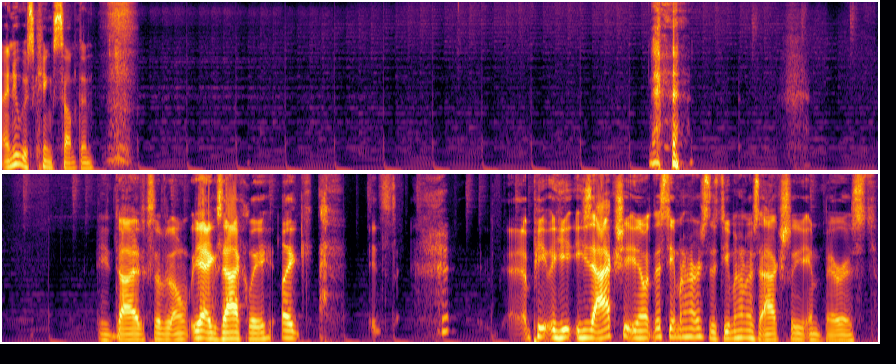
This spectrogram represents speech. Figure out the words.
I knew it was King something. he died because of his own. Yeah, exactly. Like, it's. Uh, he, he's actually, you know, this demon hunter, this demon hunter is actually embarrassed.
